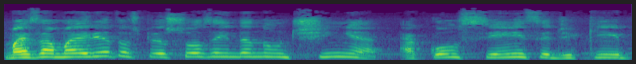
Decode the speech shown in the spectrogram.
Mas a maioria das pessoas ainda não tinha a consciência de que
